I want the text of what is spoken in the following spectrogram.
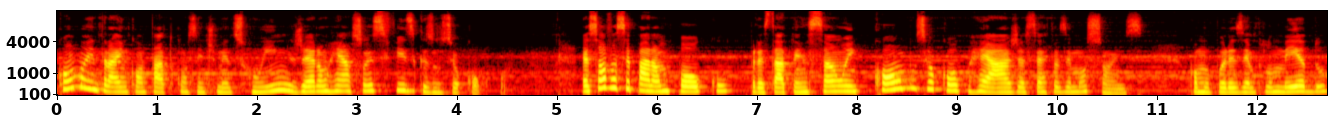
como entrar em contato com sentimentos ruins geram reações físicas no seu corpo. É só você parar um pouco, prestar atenção em como seu corpo reage a certas emoções como por exemplo o medo,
